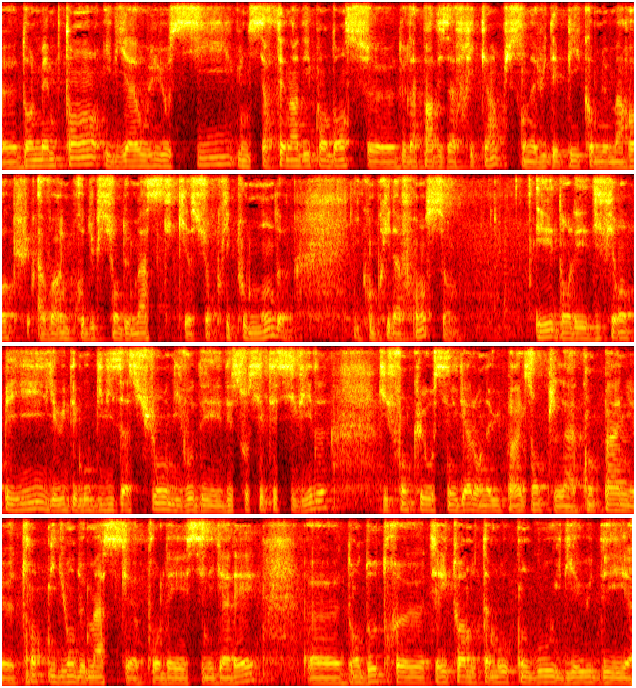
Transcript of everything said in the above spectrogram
Euh, dans le même temps, il y a eu aussi une certaine indépendance euh, de la part des Africains, puisqu'on a vu des pays comme le Maroc avoir une production de masques qui a surpris tout le monde, y compris la France. Et dans les différents pays, il y a eu des mobilisations au niveau des, sociétés civiles qui font qu'au Sénégal, on a eu par exemple la campagne 30 millions de masques pour les Sénégalais. Euh, dans d'autres territoires, notamment au Congo, il y a eu des,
